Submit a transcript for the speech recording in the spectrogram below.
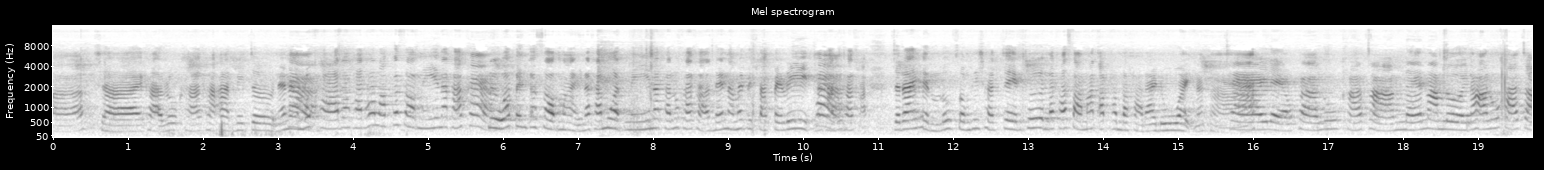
ะ ใช่ค่ะลูกค้าค่ะอาจมีเจอ แนะนำค่ะลูกค้านะคะ ถ้ารับกระสอบนี้นะคะค่ะหรือว่าเป็นกระสอบใหม่นะคะ หมวดนี้นะคะ ลูกค้าค่ะแนะนำให้ไปซักไปรีดนะคะค่ะ ลูกค้าค่ะจะได้เห็นรูปทรงที่ชัดเจนขึ้นนะคะ สามารถอัพทำราคาได้ด้วยนะคะ ใช่แล้วค่ะ ลูกค้าจ๋าแนะนำเลยนะคะ ลูกค้าจ๋า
